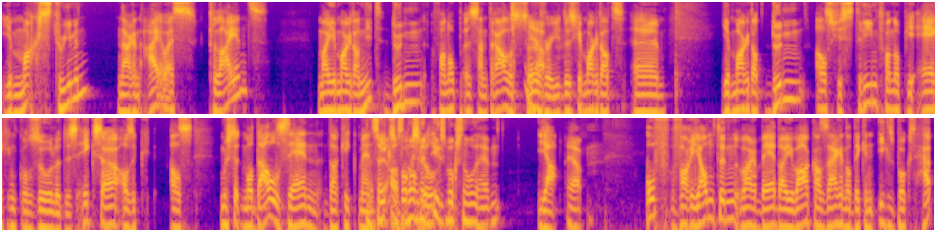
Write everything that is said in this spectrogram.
je mag streamen naar een iOS-client, maar je mag dat niet doen van op een centrale server. Dus je mag dat... je mag dat doen als je streamt van op je eigen console. Dus ik zou, als ik, als, moest het model zijn dat ik mijn zou je Xbox alsnog wil... een Xbox nodig hebben. ja, Ja. of varianten waarbij dat je wel kan zeggen dat ik een Xbox heb.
